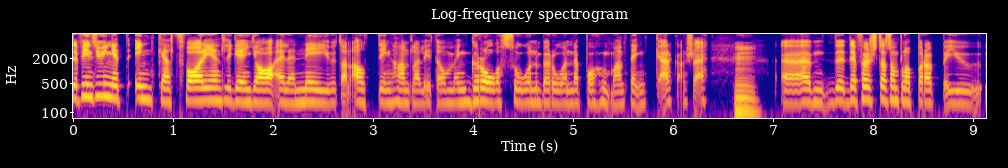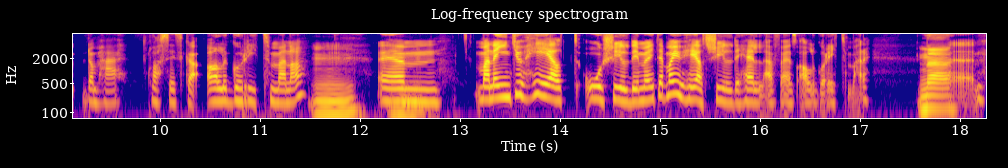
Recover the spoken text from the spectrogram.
Det finns ju inget enkelt svar egentligen, ja eller nej, utan allting handlar lite om en gråzon beroende på hur man tänker kanske. Mm. Ehm, det, det första som ploppar upp är ju de här klassiska algoritmerna. Mm. Ehm, man är inte ju helt oskyldig, men inte är man ju helt skyldig heller för ens algoritmer. Nej.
